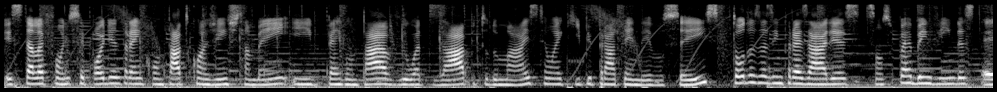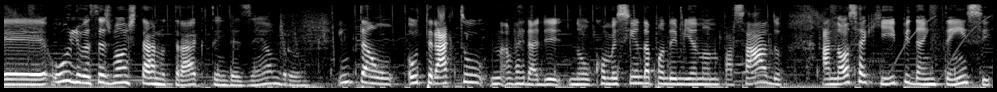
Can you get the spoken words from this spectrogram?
Esse telefone você pode entrar em contato com a gente também e perguntar via WhatsApp e tudo mais. Tem uma equipe para atender vocês. Todas as empresárias são super bem-vindas. É, Uli, vocês vão estar no Tracto em dezembro? Então, o Tracto, na verdade, no comecinho da pandemia no ano passado, a nossa equipe da Intense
